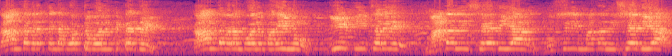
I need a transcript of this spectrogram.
കാന്തപുരത്തിന്റെ വോട്ട് പോലും കിട്ടരുത്. കാന്തപുരം പോലും പറയുന്നു ഈ ടീച്ചർ മതനിഷേധിയാണ്. മുസ്ലിം മതനിഷേധിയാണ്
